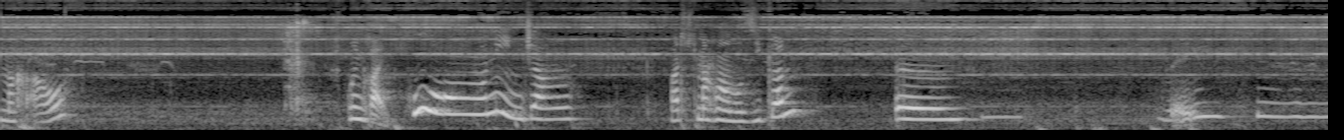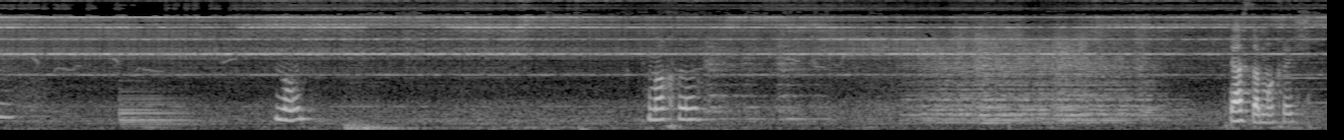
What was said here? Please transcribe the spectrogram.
Mach auf. Spring rein. Huo, Ninja. Warte, ich mach mal Musik an. Ähm. Welche? Nein. Ich mache. Das da mache ich.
